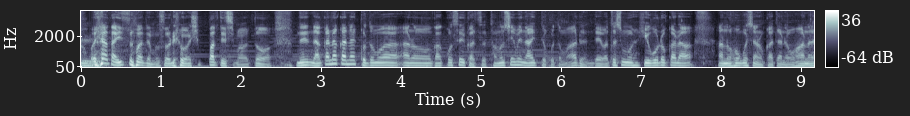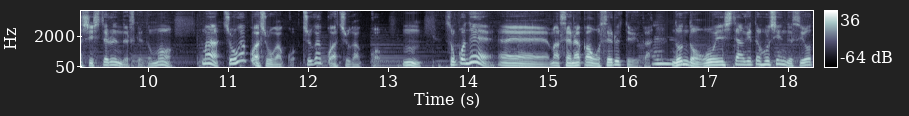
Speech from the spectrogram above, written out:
うん、親がいつまでもそれを引っ張ってしまうと、ね、なかなかね子供はあの学校生活楽しめないってこともあるんで私も日頃からあの保護者の方にお話ししてるんですけどもまあ小学校は小学校中学校は中学校、うん、そこで、えーまあ、背中を押せるというか、うん、どんどん応援してあげてほしいんですよ、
